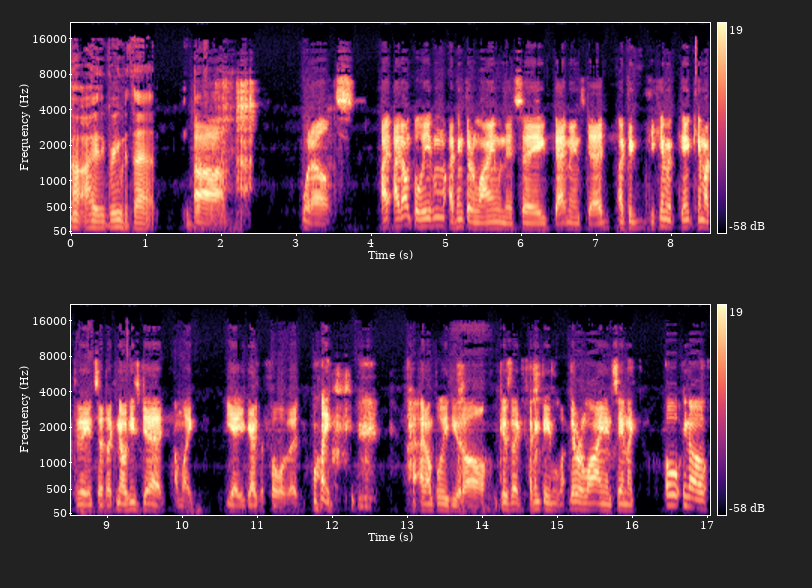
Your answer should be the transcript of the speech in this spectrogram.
Uh, I agree with that. Uh, what else? I, I don't believe them. I think they're lying when they say Batman's dead. Like they, they came came out today and said like, no, he's dead. I'm like, yeah, you guys are full of it. Like, I don't believe you at all because like I think they they were lying and saying like, oh, you know,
